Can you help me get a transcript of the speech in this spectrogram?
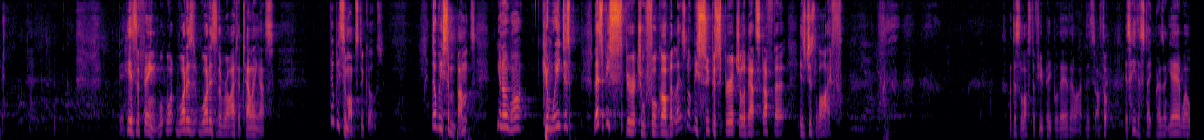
Here's the thing what, what, is, what is the writer telling us? There'll be some obstacles, there'll be some bumps. You know what? Can we just, let's be spiritual for God, but let's not be super spiritual about stuff that is just life. I just lost a few people there. They're like, this. I thought, is he the state president? Yeah, well,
